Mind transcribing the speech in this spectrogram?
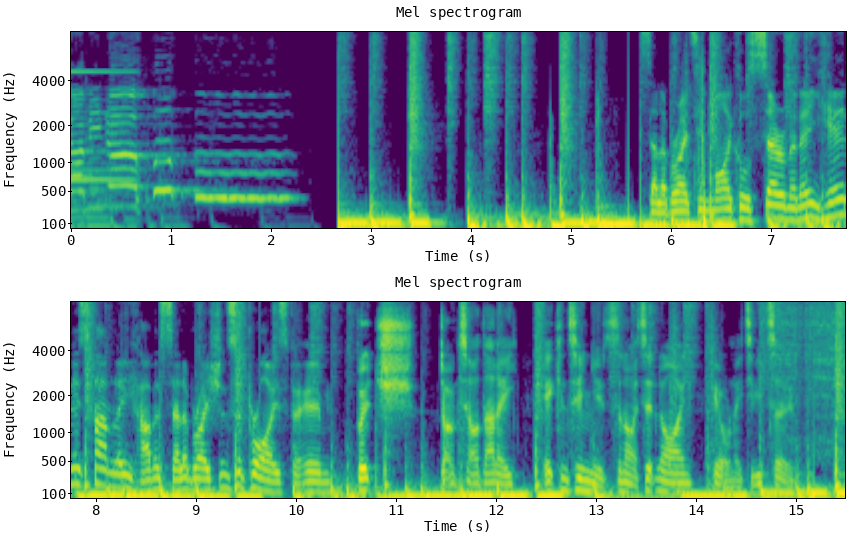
Domino. Celebrating Michael's ceremony, he and his family have a celebration surprise for him. But shh, don't tell Daddy. It continues tonight at 9 here on ETV2.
